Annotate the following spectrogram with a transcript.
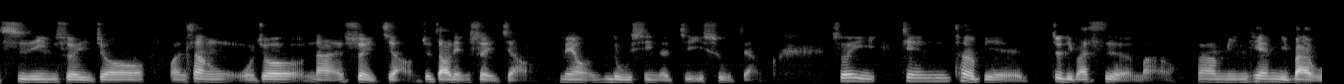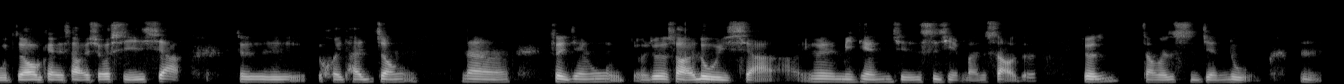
适应，所以就晚上我就拿来睡觉，就早点睡觉，没有录新的技术这样。所以今天特别。就礼拜四了嘛，那明天礼拜五之后可以稍微休息一下，就是回台中。那所以今天我就稍微录一下，因为明天其实事情也蛮少的，就找个时间录。嗯，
